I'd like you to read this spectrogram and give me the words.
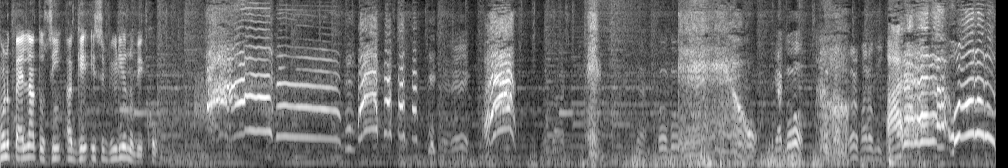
ਹੁਣ ਪਹਿਲਾਂ ਤੁਸੀਂ ਅੱਗੇ ਇਸ ਵੀਡੀਓ ਨੂੰ ਵੇਖੋ। Hey, hey. Ah! Yeah, go, go, go. Go. Go, follow me. Follow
